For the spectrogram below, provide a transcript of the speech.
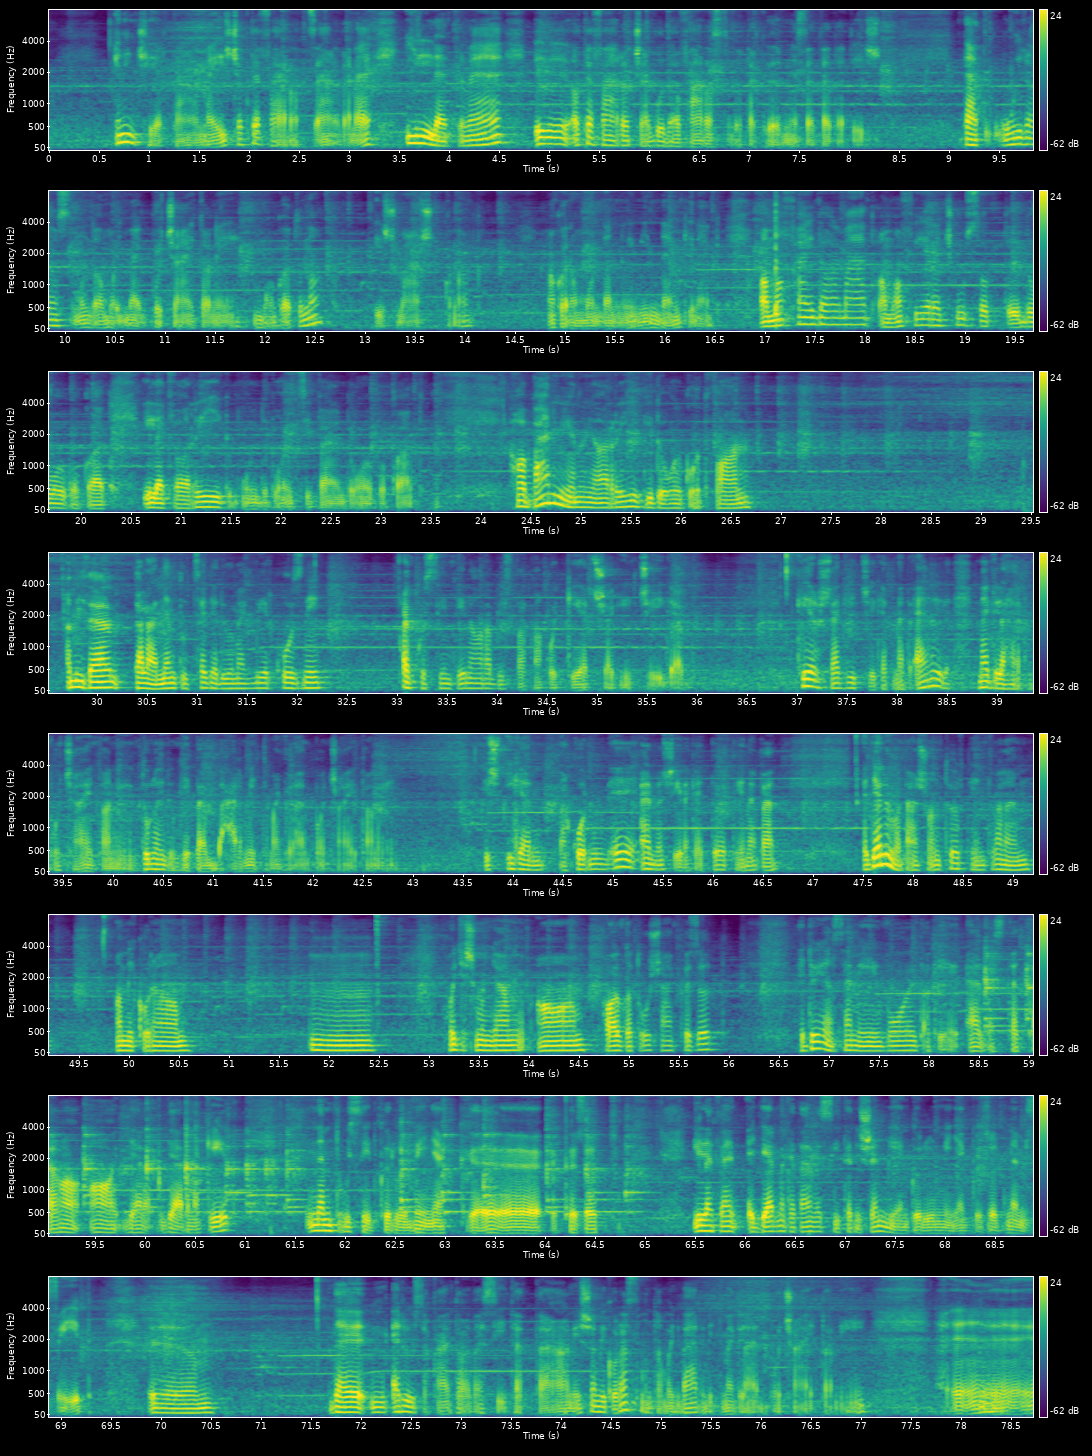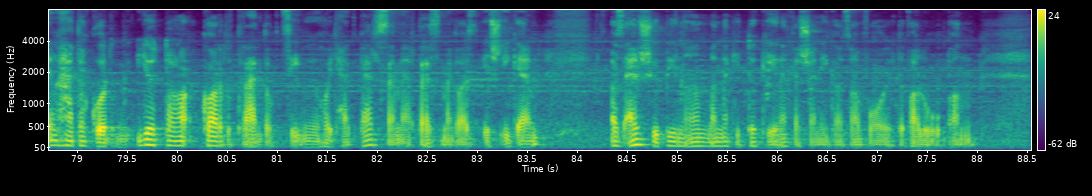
Nincs értelme, és csak te fáradsz el vele, illetve ö, a te fáradtságoddal fárasztod a te környezetedet is. Tehát újra azt mondom, hogy megbocsájtani magadnak és másoknak, akarom mondani mindenkinek, a ma fájdalmát, a ma félre csúszott dolgokat, illetve a rég múltból cipel dolgokat. Ha bármilyen olyan régi dolgod van, amivel talán nem tudsz egyedül megbírkózni, akkor szintén arra biztatnak, hogy kérd segítséget kér segítséget, mert el, meg lehet bocsájtani, tulajdonképpen bármit meg lehet bocsájtani. És igen, akkor elmesélek egy történetet. Egy előadáson történt velem, amikor a, mm, hogy is mondjam, a hallgatóság között egy olyan személy volt, aki elvesztette a, a gyermekét, nem túl szép körülmények között illetve egy gyermeket elveszíteni semmilyen körülmények között nem szép. De erőszak által veszítette el, és amikor azt mondtam, hogy bármit meg lehet bocsájtani, hát akkor jött a Kardot rántok című, hogy hát persze, mert ez meg az, és igen, az első pillanatban neki tökéletesen igaza volt valóban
